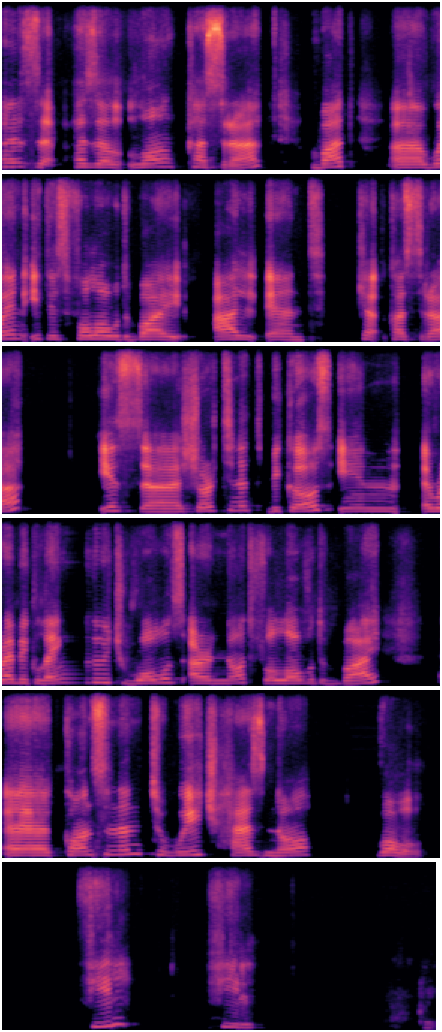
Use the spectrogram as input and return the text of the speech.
has a, has a long kasra but uh when it is followed by al and ka- kasra is uh, shortened because in Arabic language vowels are not followed by a consonant which has no vowel. Feel, feel. Okay,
